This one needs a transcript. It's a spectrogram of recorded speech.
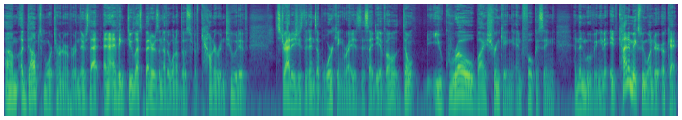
um, adopt more turnover, and there's that. And I think do less better is another one of those sort of counterintuitive strategies that ends up working, right? Is this idea of, oh, don't, you grow by shrinking and focusing and then moving. And it, it kind of makes me wonder, okay,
